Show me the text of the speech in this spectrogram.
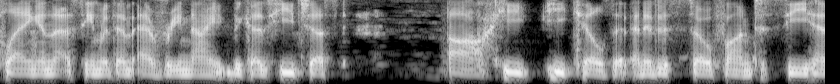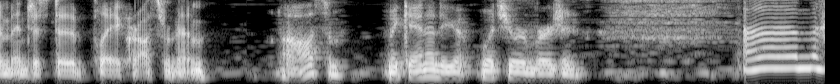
playing in that scene with him every night because he just ah uh, he he kills it, and it is so fun to see him and just to play across from him. Awesome. McKenna, do you, what's your version? Um,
